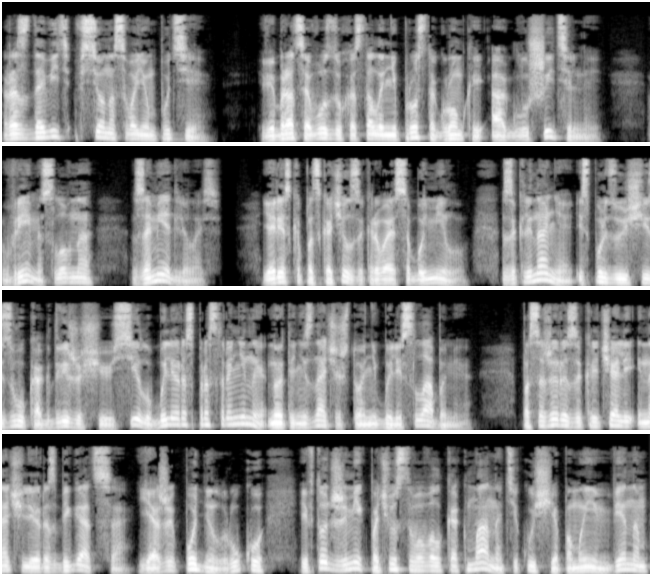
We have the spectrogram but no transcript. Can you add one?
раздавить все на своем пути. Вибрация воздуха стала не просто громкой, а оглушительной. Время словно замедлилось. Я резко подскочил, закрывая собой Милу. Заклинания, использующие звук как движущую силу, были распространены, но это не значит, что они были слабыми. Пассажиры закричали и начали разбегаться. Я же поднял руку и в тот же миг почувствовал, как мана, текущая по моим венам,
